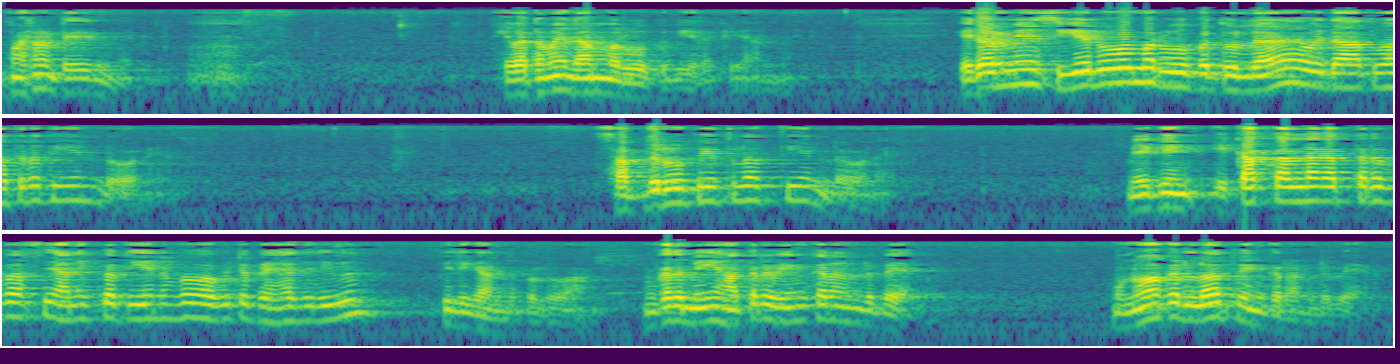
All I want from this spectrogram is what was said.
මනට එන්නේ. ඒවා තමයි ධම්ම රූප කියලා කියන්නේ. ඒතර මේ සියලුම රූප තුල ওই ධාතු හතර තියෙන්න ඕනේ. ශබ්ද රූපය තුලක් තියෙන්න ඕනේ. මේකෙන් එකක් අල්ලාගත්තට පස්සේ අනික්ව තියෙන බව අපිට පැහැදිලිව පිළිගන්න පුළුවන්. මොකද මේ හතර වෙන් කරන්න බෑ. මොනවා කරලවත් වෙන් කරන්න බෑ.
